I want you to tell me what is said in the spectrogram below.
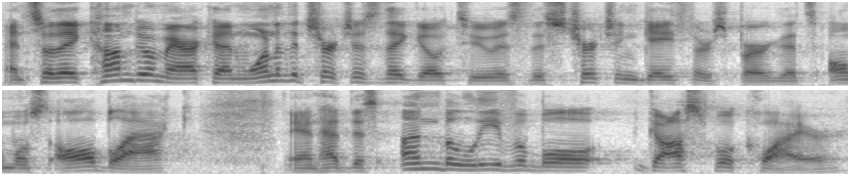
And so they come to America, and one of the churches they go to is this church in Gaithersburg that's almost all black and had this unbelievable gospel choir.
